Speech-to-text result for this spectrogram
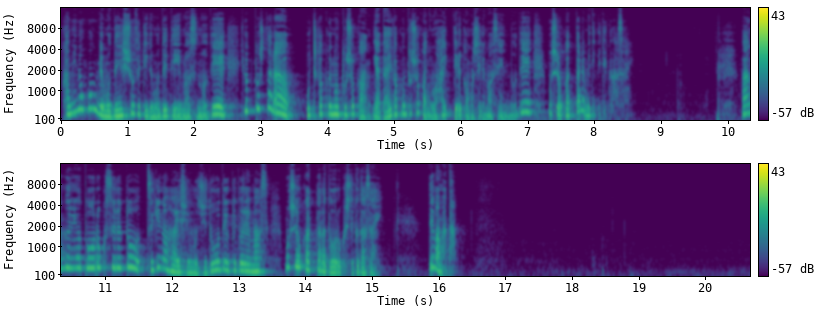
紙の本でも電子書籍でも出ていますので、ひょっとしたらお近くの図書館や大学の図書館にも入っているかもしれませんので、もしよかったら見てみてください。番組を登録すると次の配信も自動で受け取れます。もしよかったら登録してください。ではまた。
